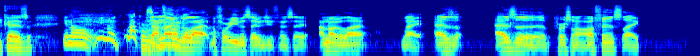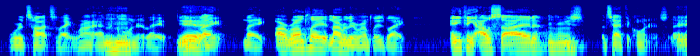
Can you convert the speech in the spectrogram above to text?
because you know, you know, locker room. So I'm not talk. even gonna lie. Before you even say what you finna say, I'm not gonna lie. Like as a, as a person on offense, like we're taught to like run at the Mhm. corner. Like we- Yeah. like like our run play, not really a run plays, but like anything outside, we Mhm. just attack the corners. Like,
